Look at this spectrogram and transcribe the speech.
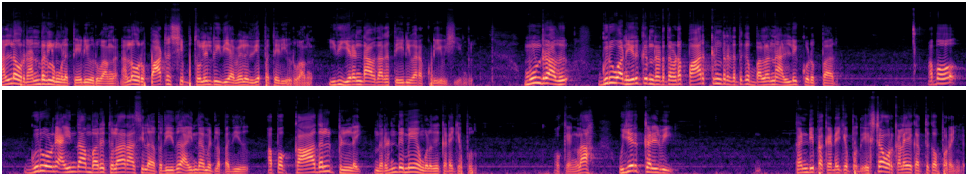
நல்ல ஒரு நண்பர்கள் உங்களை தேடி வருவாங்க. நல்ல ஒரு பார்ட்னர்ஷிப் தொழில் ரீதியாக வேலை ரீதியாக இப்போ தேடி வருவாங்க. இது இரண்டாவதாக தேடி வரக்கூடிய விஷயங்கள். மூன்றாவது குருவான் இருக்கின்ற இடத்த விட பார்க்கின்ற இடத்துக்கு பலனை அள்ளி கொடுப்பார். அப்போது குருவனுடைய ஐந்தாம் பாரு துளாராசியில் பதியுது ஐந்தாம் வீட்டில் பதியுது. அப்போது காதல் பிள்ளை இந்த ரெண்டுமே உங்களுக்கு கிடைக்க போகுது. ஓகேங்களா? உயர்கல்வி கண்டிப்பாக கிடைக்க போகுது. எக்ஸ்ட்ரா ஒரு கலையை கற்றுக்க போகிறீங்க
